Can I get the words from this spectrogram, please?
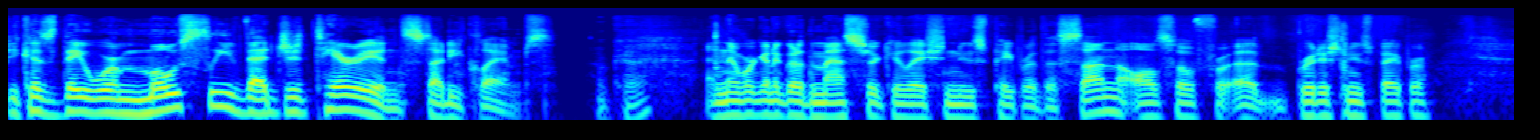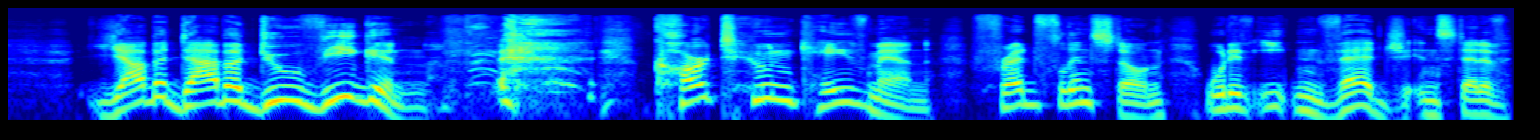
because they were mostly vegetarian, study claims. Okay. And then we're going to go to the mass circulation newspaper, The Sun, also for a British newspaper. Yabba dabba do vegan. Cartoon caveman Fred Flintstone would have eaten veg instead of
